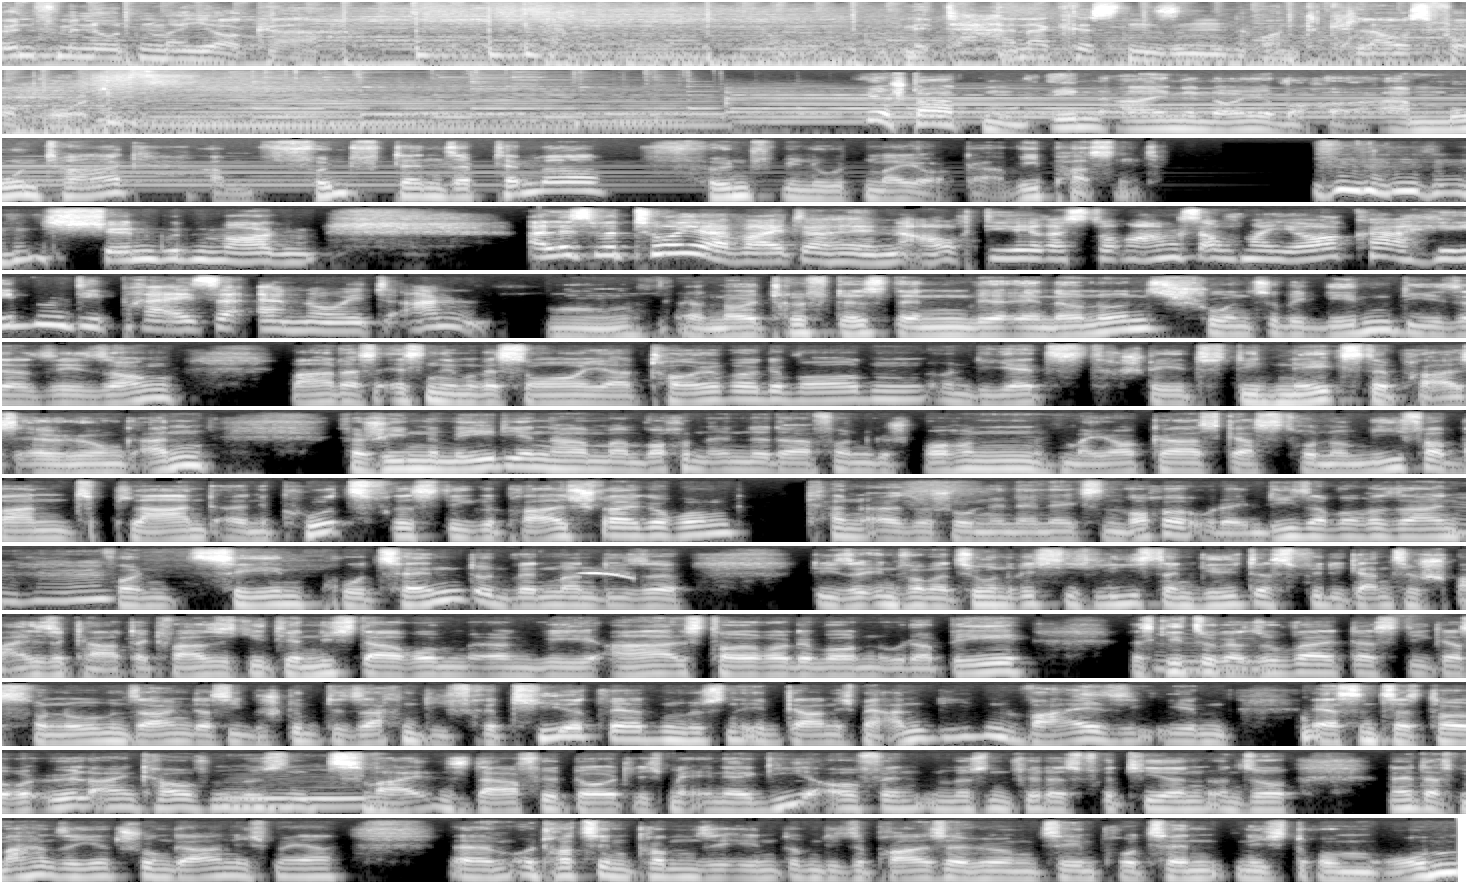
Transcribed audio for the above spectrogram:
5 Minuten Mallorca mit Hanna Christensen und Klaus Vorbrot. Wir starten in eine neue Woche. Am Montag, am 5. September, 5 Minuten Mallorca. Wie passend. Schönen guten Morgen. Alles wird teuer weiterhin. Auch die Restaurants auf Mallorca heben die Preise erneut an. Mhm. Erneut trifft es, denn wir erinnern uns, schon zu Beginn dieser Saison war das Essen im Restaurant ja teurer geworden und jetzt steht die nächste Preiserhöhung an. Verschiedene Medien haben am Wochenende davon gesprochen. Mallorcas Gastronomieverband plant eine kurzfristige Preissteigerung kann also schon in der nächsten Woche oder in dieser Woche sein, mhm. von zehn Prozent. Und wenn man diese, diese Information richtig liest, dann gilt das für die ganze Speisekarte. Quasi geht hier nicht darum, irgendwie A ist teurer geworden oder B. Es geht mhm. sogar so weit, dass die Gastronomen sagen, dass sie bestimmte Sachen, die frittiert werden müssen, eben gar nicht mehr anbieten, weil sie eben erstens das teure Öl einkaufen müssen, mhm. zweitens dafür deutlich mehr Energie aufwenden müssen für das Frittieren und so. Ne, das machen sie jetzt schon gar nicht mehr. Ähm, und trotzdem kommen sie eben um diese Preiserhöhung zehn Prozent nicht drum rum.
